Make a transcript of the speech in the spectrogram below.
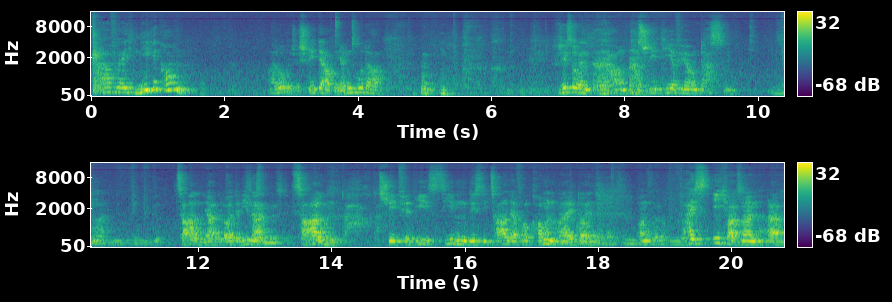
darauf wäre ich nie gekommen. Ah, logisch, es steht ja auch nirgendwo da. Verstehst du, wenn, ja, und das steht hierfür und das. Und wie, wie, Zahlen, ja, die Leute lieben es. Zahlen, ach, das steht für dies, sieben, ist die Zahl der Vollkommenheit und, und weiß ich was. Nein, äh,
